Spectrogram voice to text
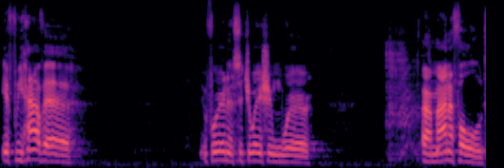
if we have a, if we're in a situation where our manifold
